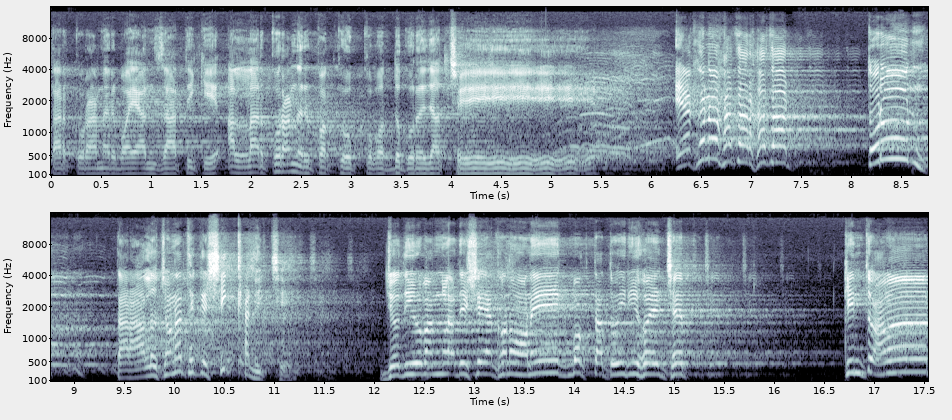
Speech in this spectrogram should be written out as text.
তার কোরআনের বয়ান জাতিকে আল্লাহর কোরআনের পক্ষে ঐক্যবদ্ধ করে যাচ্ছে। এখনও হাজার হাজার তরুণ তার আলোচনা থেকে শিক্ষা নিচ্ছে। যদিও বাংলাদেশে এখনও অনেক বক্তা তৈরি হয়েছে, কিন্তু আমার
